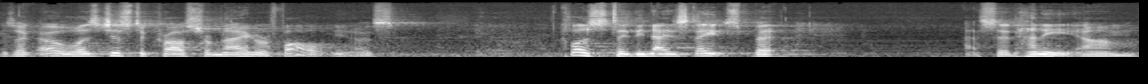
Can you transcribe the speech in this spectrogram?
It's like, oh, well, it's just across from Niagara Falls, you know, it's close to the United States, but I said, honey, um,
